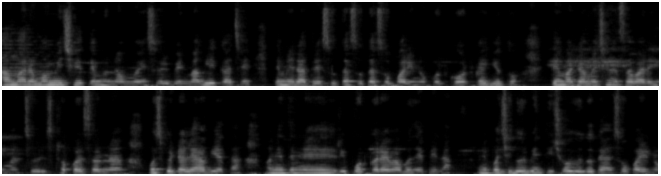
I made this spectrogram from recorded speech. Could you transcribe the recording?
આ મારા મમ્મી છે, તેમનું નામ મહેશ્વરીબેન માંગલિકા છે. તેમને રાત્રે સૂતા સૂતા સોપારીનો કટકો અટકાઈ ગયો હતો. તે માટે અમે છે ને સવારે હિમાંશુ ઠક્કર સરના હોસ્પિટલે આવ્યા હતા અને તેમને રિપોર્ટ કરાવ્યા બધા પહેલાં. અને પછી દૂરબીનથી જોયું તો ત્યાં સોપારીનો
